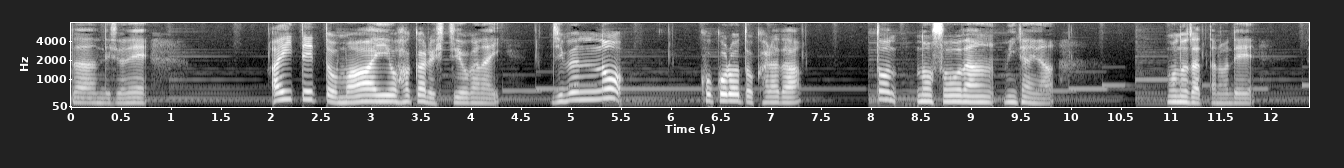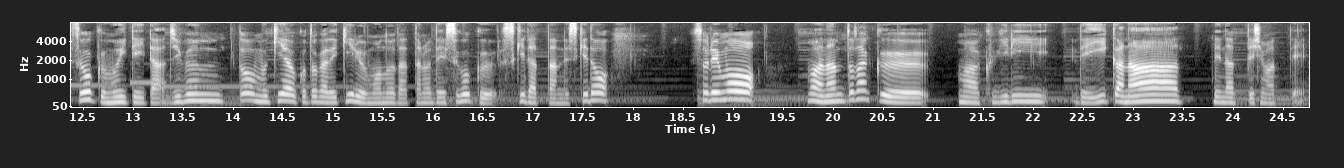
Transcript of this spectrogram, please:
たんですよね。相手と間合いを測る必要がない。自分の心と体との相談みたいなものだったのですごく向いていた。自分と向き合うことができるものだったのですごく好きだったんですけどそれもまあなんとなくまあ区切りでいいかなってなってしまって。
